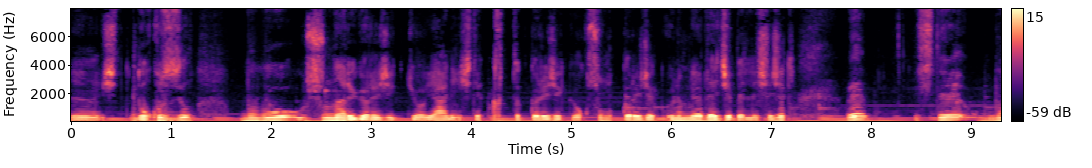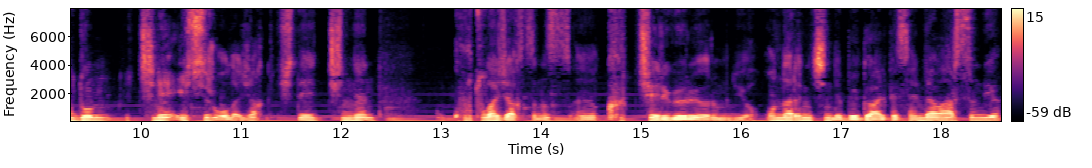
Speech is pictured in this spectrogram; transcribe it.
e, işte 9 yıl bu, bu şunları görecek diyor. Yani işte kıtlık görecek, yoksulluk görecek, ölümlerle cebelleşecek ve işte budun Çin'e esir olacak. İşte Çin'den kurtulacaksınız. 40 ee, çeri görüyorum diyor. Onların içinde Bögü Alp'e sen de varsın diyor.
